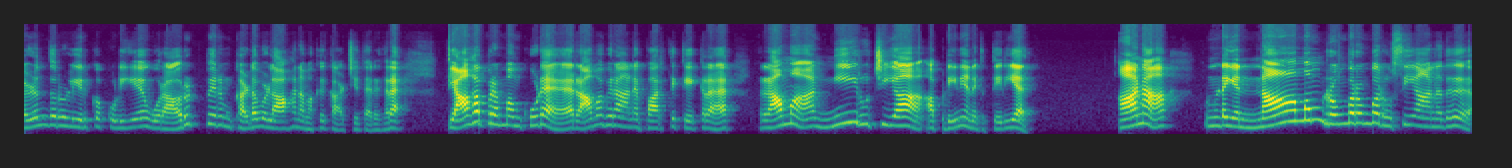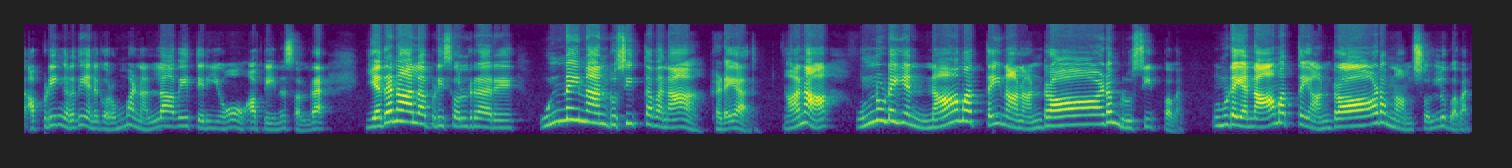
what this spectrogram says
எழுந்தருள் இருக்கக்கூடிய ஒரு அருட்பெரும் கடவுளாக நமக்கு காட்சி தருகிறார். தியாக பிரம்மம் கூட ராமபிரானை பார்த்து கேட்கிறார் ராமா நீ ருச்சியா? அப்படின்னு எனக்கு தெரியாது. ஆனால் உன்னுடைய நாமம் ரொம்ப ரொம்ப ருசியானது அப்படிங்கிறது எனக்கு ரொம்ப நல்லாவே தெரியும் அப்படின்னு சொல்ற எதனால் அப்படி சொல்கிறாரு உன்னை நான் ருசித்தவனா? கிடையாது. ஆனால் உன்னுடைய நாமத்தை நான் அன்றாடம் ருசிப்பவன். உன்னுடைய நாமத்தை அன்றாடம் நாம் சொல்லுபவன்.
